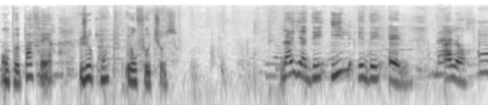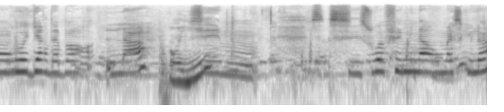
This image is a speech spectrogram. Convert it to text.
on peut pas faire. Je coupe et on fait autre chose. Là, il y a des ils et des elles. Bah, Alors, On regarde d'abord là. oui. C'est, soit féminin ou masculin.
